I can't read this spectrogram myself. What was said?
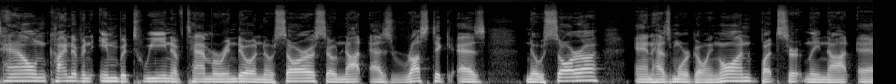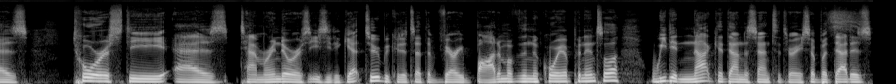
town, kind of an in between of Tamarindo and Nosara. So not as rustic as Nosara and has more going on, but certainly not as touristy as Tamarindo or as easy to get to because it's at the very bottom of the Nicoya Peninsula. We did not get down to Santa Teresa, but that is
